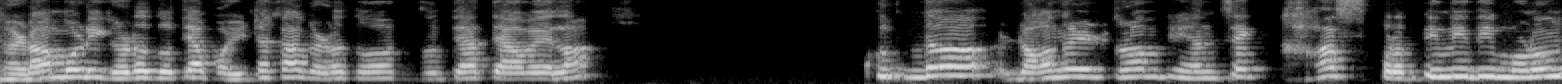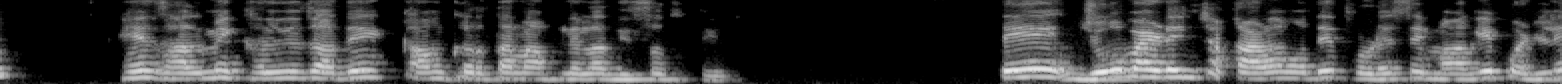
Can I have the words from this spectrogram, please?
घडामोडी घडत होत्या बैठका घडत होत्या त्यावेळेला खुद्द डोनाल्ड ट्रम्प यांचे खास प्रतिनिधी म्हणून हे झालमे खलीलजादे काम करताना आपल्याला दिसत होते. ते जो बायडेनच्या काळामध्ये थोडेसे मागे पडले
